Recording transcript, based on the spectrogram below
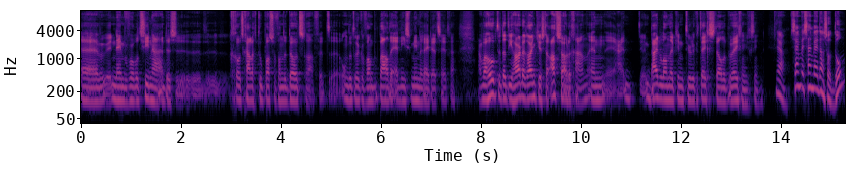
eh, neem bijvoorbeeld China, dus eh, grootschalig toepassen van de doodstraf, het eh, onderdrukken van bepaalde etnische minderheden, et cetera. Nou, we hoopten dat die harde randjes eraf zouden gaan. En in beide landen heb je natuurlijk een tegengestelde beweging gezien. Ja. Zijn, wij, zijn wij dan zo dom?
